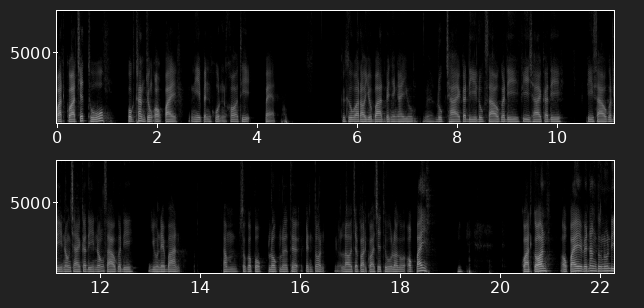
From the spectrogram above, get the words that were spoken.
ปัดกวาดเช็ดถู พวกท่านจงออกไป นี้เป็นคุณข้อที่แปดก็คือว่าเราอยู่บ้านเป็นยังไงอยู่ลูกชายก็ดี ลูกสาวก็ดี พี่ชายก็ดี พี่สาวก็ดี น้องชายก็ดี น้องสาวก็ดี อยู่ในบ้านทำสกปรกรกเลอะเทอะเป็นต้น เราจะปัดกวาดเช็ดถูเราก็ออกไป กวาดก่อน ออกไปไปนั่งตรงนู้นดี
